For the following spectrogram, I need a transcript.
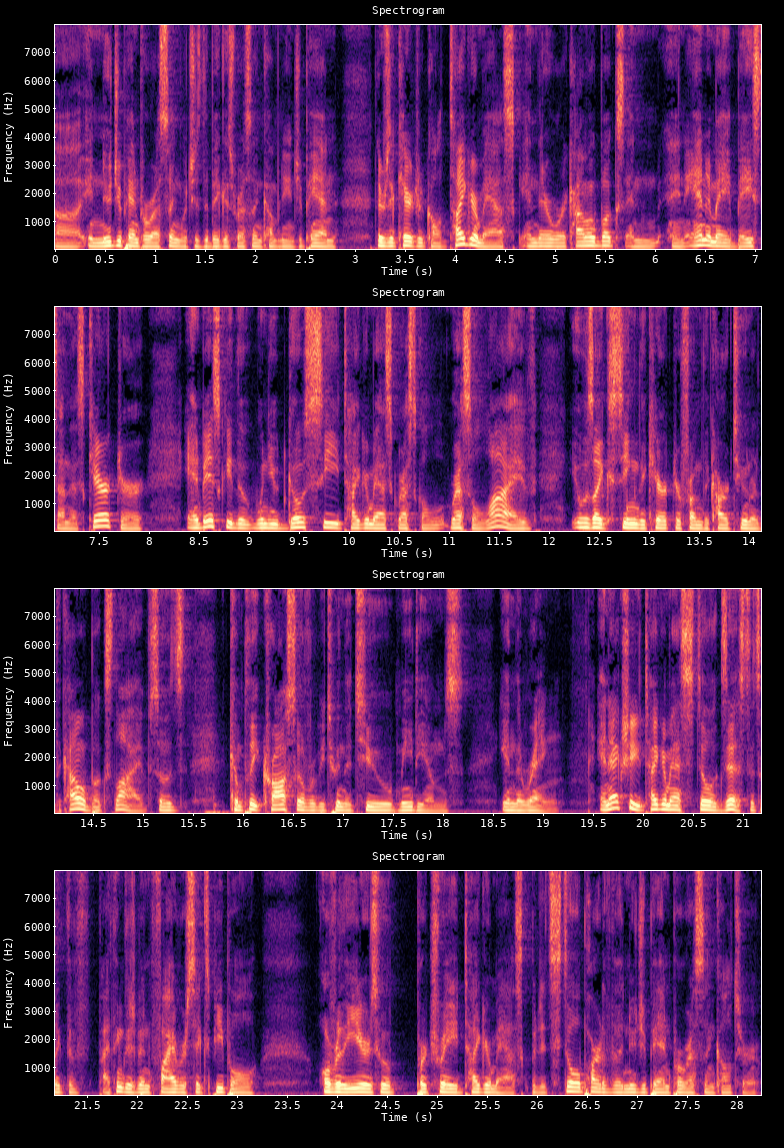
uh, in New Japan Pro Wrestling, which is the biggest wrestling company in Japan, there's a character called Tiger Mask, and there were comic books and, and anime based on this character. And basically, the when you'd go see Tiger Mask wrestle, wrestle live, it was like seeing the character from the cartoon or the comic books live. So it's complete crossover between the two mediums in the ring. And actually, Tiger Mask still exists. It's like the I think there's been five or six people over the years who have portrayed Tiger Mask, but it's still part of the New Japan Pro Wrestling culture.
